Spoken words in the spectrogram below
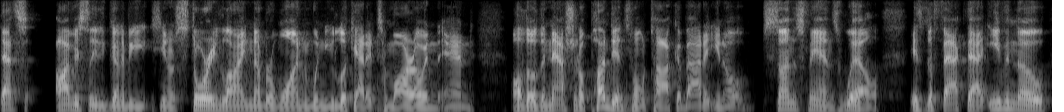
that's obviously going to be you know storyline number one when you look at it tomorrow, and and although the national pundits won't talk about it, you know, Suns fans will, is the fact that even though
